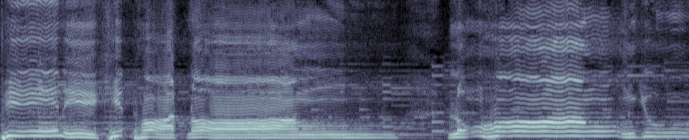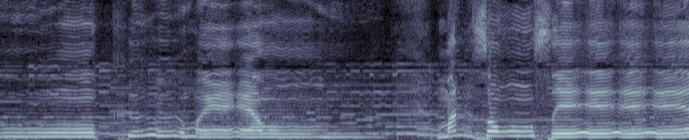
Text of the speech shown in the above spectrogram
พี่นี่คิดหอดน้อง หลงห้องอยู่คือแมว มันส่งเสีย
